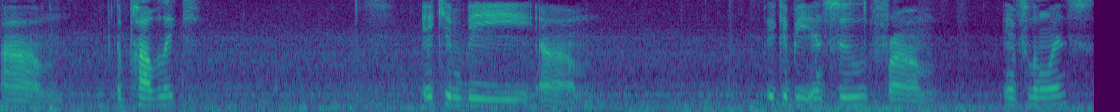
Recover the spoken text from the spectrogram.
um, the public. It can be um, it could be ensued from influence,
